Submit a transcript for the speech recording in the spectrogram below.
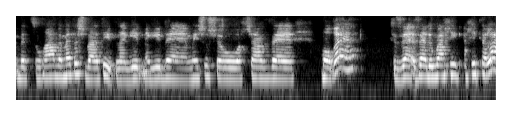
בצורה באמת השוואתית, להגיד, נגיד אה, מישהו שהוא עכשיו מורה, שזה הדוגמה הכי, הכי קלה,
